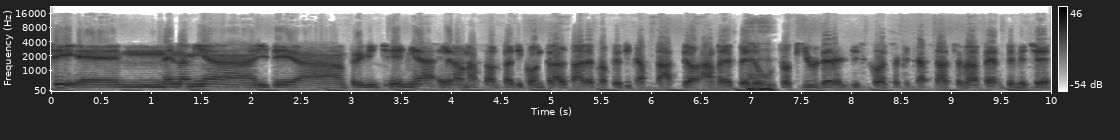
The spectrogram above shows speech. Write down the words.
Sì, eh, nella mia idea primigenia era una sorta di contraltare proprio di Captazio, avrebbe eh. dovuto chiudere il discorso che Captazio aveva aperto, invece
